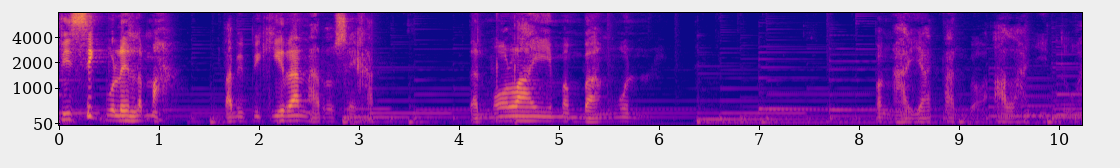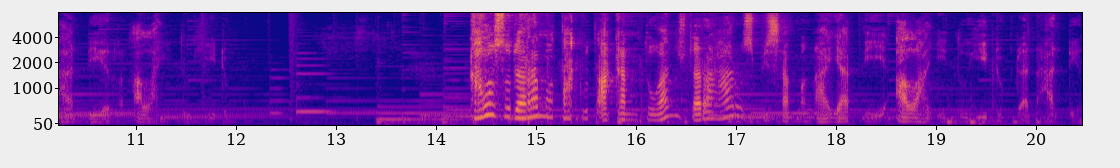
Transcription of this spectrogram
fisik boleh lemah, tapi pikiran harus sehat. Dan mulai membangun penghayatan bahwa Allah itu hadir, Allah itu hidup. Kalau saudara mau takut akan Tuhan, saudara harus bisa menghayati Allah itu hidup dan hadir.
